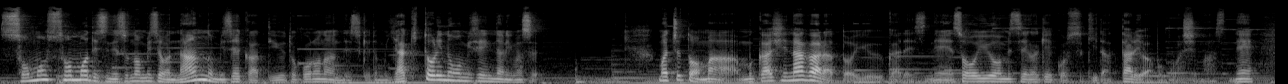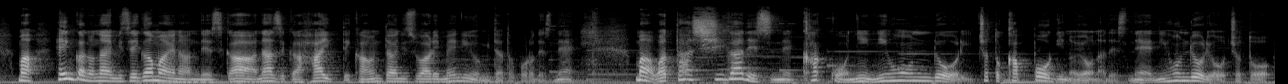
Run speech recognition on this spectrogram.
そもそもですねその店は何の店かっていうところなんですけども焼き鳥のお店になります。まあ、ちょっとまあ昔ながらというかですねそういうお店が結構好きだったりは僕はしますね。まあ変化のない店構えなんですがなぜか入ってカウンターに座りメニューを見たところですね。まあ私がですね過去に日本料理ちょっと割烹着のようなですね日本料理をちょっと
